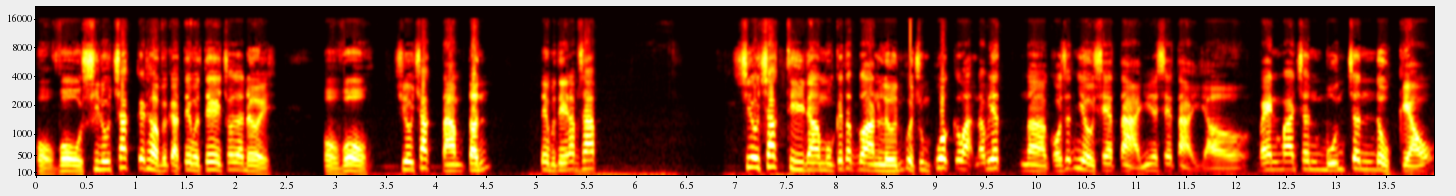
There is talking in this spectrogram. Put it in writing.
hổ vồ Sinochak kết hợp với cả TMT cho ra đời hổ vồ Sinochak 8 tấn TMT lắp ráp Siêu chắc thì là một cái tập đoàn lớn của Trung Quốc các bạn đã biết là có rất nhiều xe tải như là xe tải uh, ben ba chân, bốn chân, đầu kéo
